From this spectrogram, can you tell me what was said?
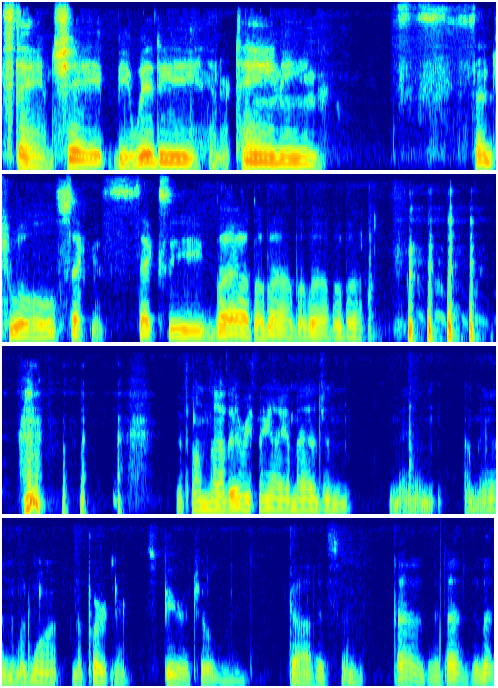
stay in shape, be witty, entertaining, sensual, sexy, blah, blah, blah, blah, blah, blah, blah. if I'm not everything I imagine man, a man would want in a partner, spiritual and goddess and da da da da da.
